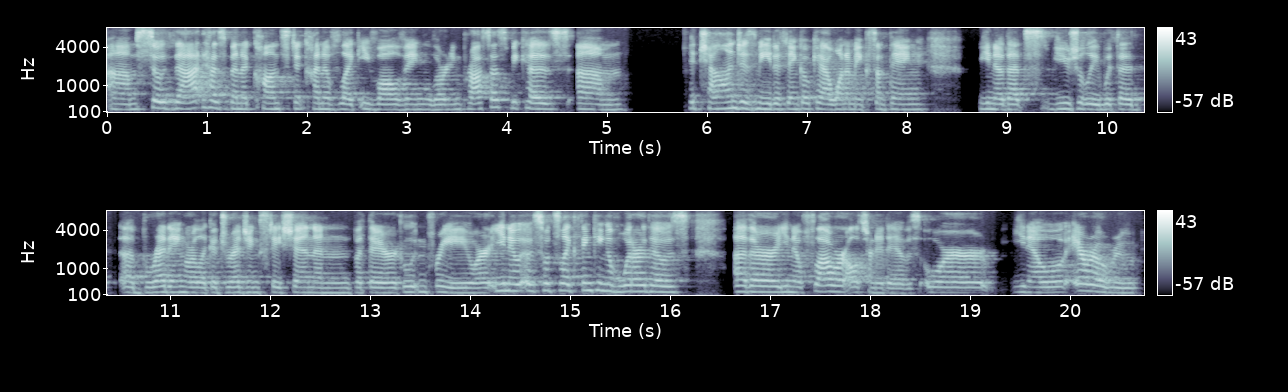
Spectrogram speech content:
um, so that has been a constant kind of like evolving learning process because um, it challenges me to think, okay, I want to make something, you know, that's usually with a, a breading or like a dredging station, and but they're gluten free, or you know, so it's like thinking of what are those other you know flour alternatives or you know arrowroot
